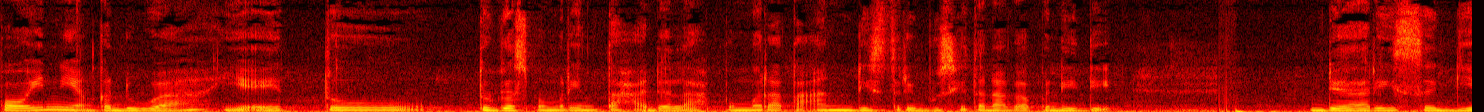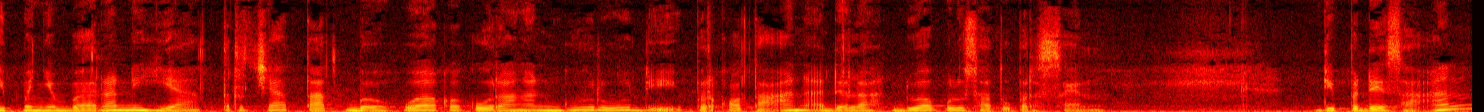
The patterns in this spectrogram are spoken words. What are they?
Poin yang kedua yaitu tugas pemerintah adalah pemerataan distribusi tenaga pendidik. Dari segi penyebaran nih ya, tercatat bahwa kekurangan guru di perkotaan adalah 21%. Di pedesaan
